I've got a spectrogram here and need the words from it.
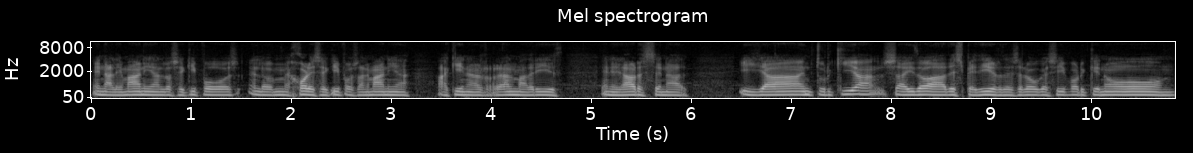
en Alemania, en los equipos, en los mejores equipos de Alemania, aquí en el Real Madrid, en el Arsenal, y ya en Turquía se ha ido a despedir, desde luego que sí, porque no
